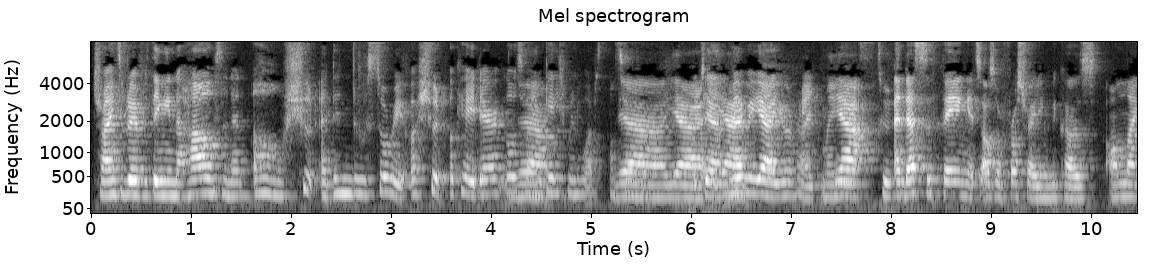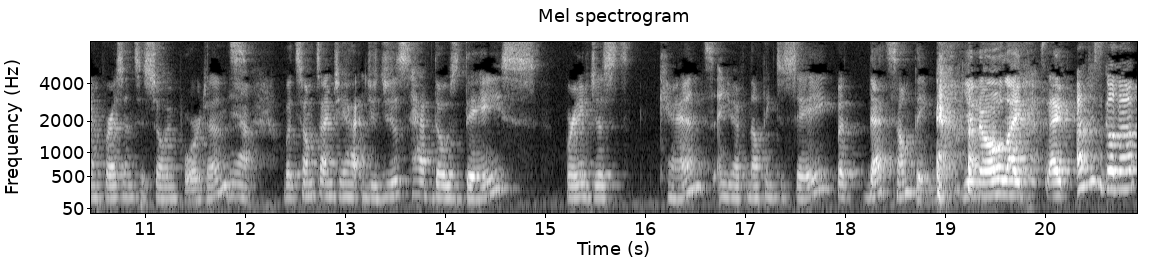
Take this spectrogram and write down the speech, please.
trying to do everything in the house and then oh shoot, I didn't do a story. Oh shoot, okay, there goes Yeah. my engagement. What. Yeah, yeah, yeah, yeah. maybe yeah, you're right. Maybe yeah and that's the thing it's also frustrating because online presence is so important Yeah. but sometimes you ha- you just have those days where you just can't and you have nothing to say but that's something you know like like I'm just gonna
